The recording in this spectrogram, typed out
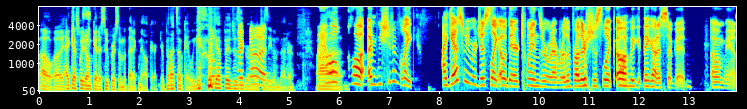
oh, uh, I guess we don't get a super sympathetic male character, but that's okay. We get, we get Pidge as my a girl, which is even better. How? Uh, Oh, and we should have like. I guess we were just like, oh, they're twins or whatever. The brothers just look. Oh, we they got us so good. Oh man,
